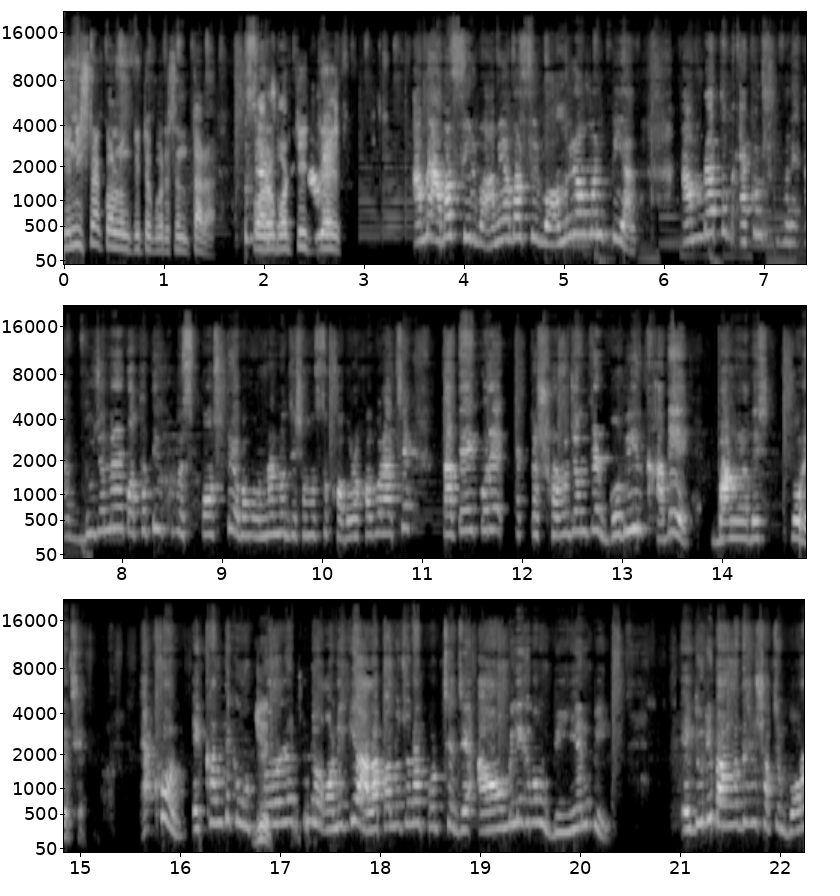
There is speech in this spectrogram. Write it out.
জিনিসটা কলঙ্কিত করেছেন তারা। পরবর্তীতে আমি আবার ফিরবো আমি আবার ফিরবো। অমির রহমান পিয়াল আমরা তো এখন মানে দুজনের কথাতেই খুব স্পষ্ট এবং অন্যান্য যে সমস্ত খবর খবর আছে তাতে করে একটা ষড়যন্ত্রের গভীর খাদে বাংলাদেশ পড়েছে। এখন এখান থেকে উত্তরণের জন্য অনেকেই আলাপ আলোচনা করছে যে আওয়ামী লীগ এবং বিএনপি এই দুটি বাংলাদেশের সবচেয়ে বড়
